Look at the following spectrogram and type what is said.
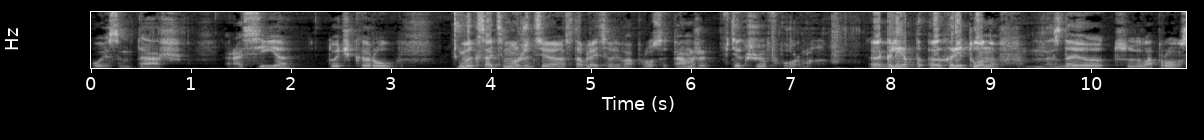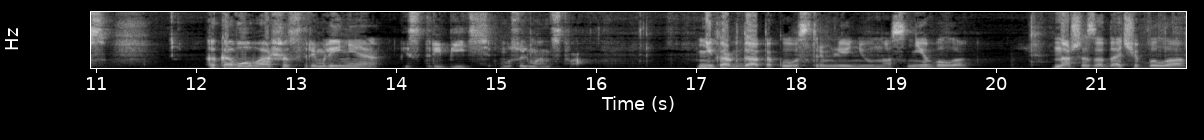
osmtash.россия.ру. Вы, кстати, можете оставлять свои вопросы там же, в тех же формах. Глеб Харитонов задает вопрос. Каково ваше стремление истребить мусульманство? Никогда такого стремления у нас не было. Наша задача была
